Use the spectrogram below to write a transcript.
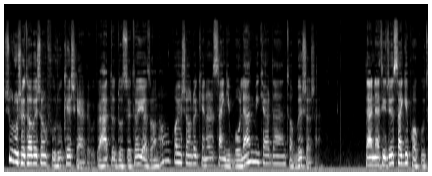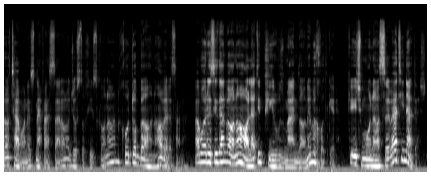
شور و شتابشان فرو کش کرده بود و حتی دو ستایی از آنها پایشان را کنار سنگی بلند می‌کردند تا بشاشند. در نتیجه سگ پاکوتا توانست نفس و جست و خیز کنان خود را به آنها برساند و با رسیدن به آنها حالتی پیروزمندانه به خود گرفت که هیچ مناسبتی نداشت.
